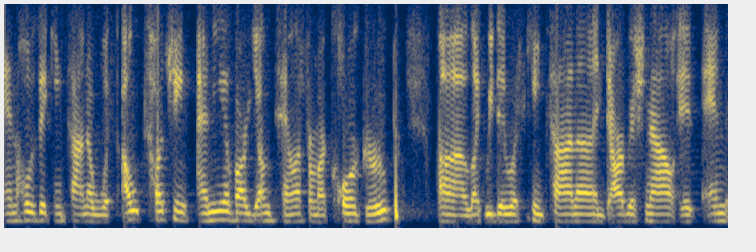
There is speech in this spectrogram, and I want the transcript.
and Jose Quintana without touching any of our young talent from our core group, uh, like we did with Quintana and Darvish now, it and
